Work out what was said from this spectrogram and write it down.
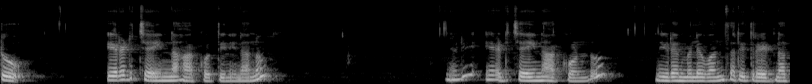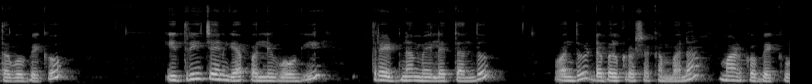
ಟು. ಎರಡು ಚೈನ್ನ ಹಾಕೋತೀನಿ ನಾನು. ನೋಡಿ, ಎರಡು ಚೈನ್ ಹಾಕ್ಕೊಂಡು ನೀಡನ್ ಮೇಲೆ ಒಂದು ಸರಿ ಥ್ರೆಡ್ನ ತಗೋಬೇಕು. ಈ ತ್ರೀ ಚೈನ್ ಗ್ಯಾಪಲ್ಲಿ ಹೋಗಿ ಥ್ರೆಡ್ನ ಮೇಲೆ ತಂದು ಒಂದು ಡಬಲ್ ಕ್ರೋಶ ಕಂಬನ ಮಾಡ್ಕೋಬೇಕು.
